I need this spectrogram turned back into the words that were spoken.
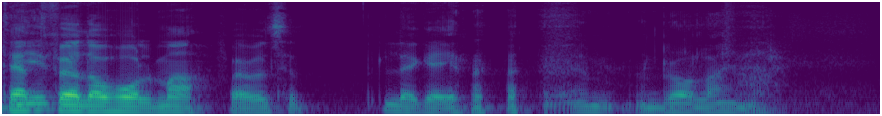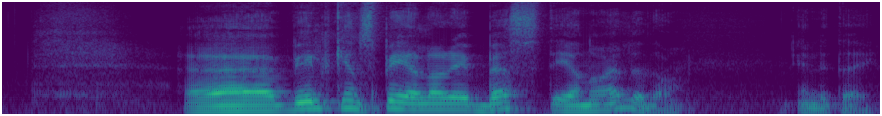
Tätt vi... följd av Holma, får jag väl lägga in. en, en bra liner. Eh, vilken spelare är bäst i NHL idag? Enligt dig?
